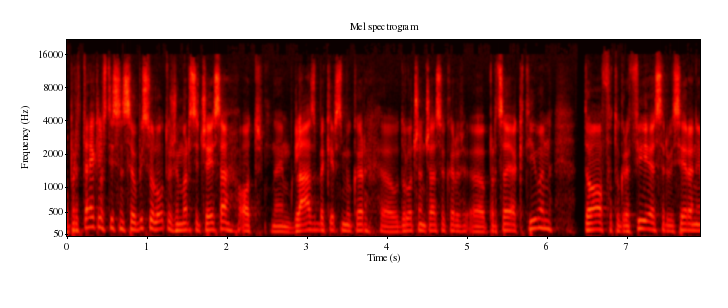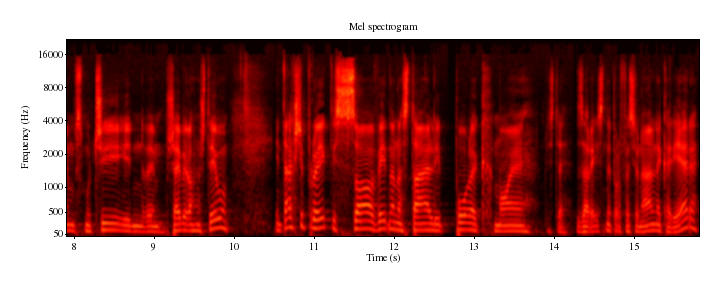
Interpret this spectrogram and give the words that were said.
V preteklosti sem se v bistvu lotil že marsikesa, od vem, glasbe, kjer sem bil kar, eh, v določenem času kar, uh, precej aktiven, do fotografije, servisiranjem smoči in vem, še bi lahko našteval. In takšni projekti so vedno nastajali poleg moje tiste, zaresne profesionalne kariere.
